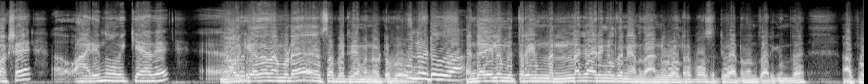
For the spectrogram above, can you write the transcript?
പക്ഷെ ആരെയും നോവിക്കാതെ നോക്കിയാതെ നമ്മുടെ സബരിയ മുന്നോട്ട് പോകും മുന്നോട്ട് പോവാ. എന്തായാലും ഇത്രയും നല്ല കാര്യങ്ങൾ തന്നെയാണ്. താങ്കൾ വളരെ പോസിറ്റീവായിട്ട് സംസാരിക്കുന്നത്. അപ്പോ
